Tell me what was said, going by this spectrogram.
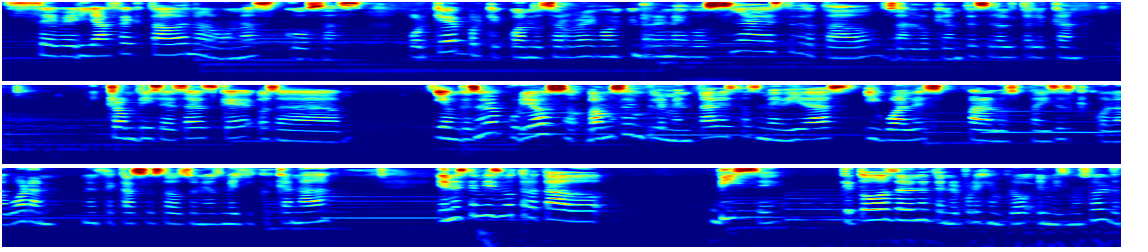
se vería afectado en algunas cosas. ¿Por qué? Porque cuando se renegocia este tratado, o sea, lo que antes era el Telecán, Trump dice, ¿sabes qué? O sea, y aunque suene curioso, vamos a implementar estas medidas iguales para los países que colaboran, en este caso Estados Unidos, México y Canadá. En este mismo tratado dice que todos deben de tener, por ejemplo, el mismo sueldo.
